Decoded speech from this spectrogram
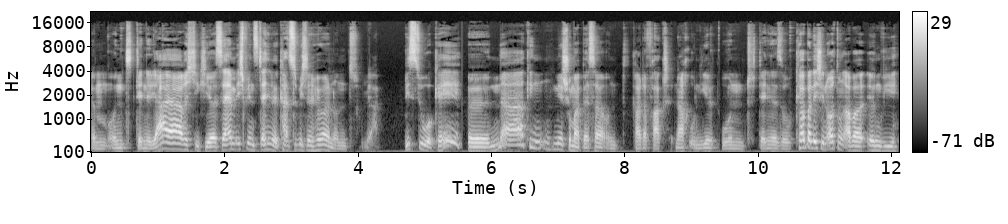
Ähm, und Daniel, ja, ja, richtig hier. Sam, ich bin's Daniel, kannst du mich denn hören? Und ja, bist du okay? Äh, na, ging mir schon mal besser. Und Carter fragt nach O'Neill und Daniel so, körperlich in Ordnung, aber irgendwie,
